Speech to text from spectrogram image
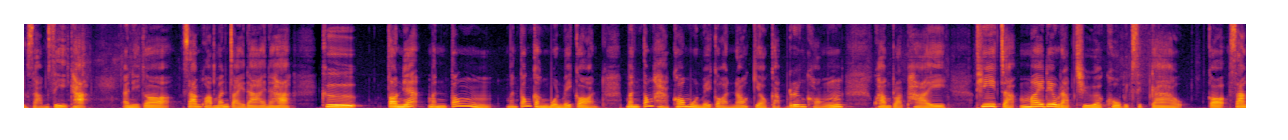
3134 ค่ะ อันนี้ก็สร้างความมั่นใจได้นะคะ คือ ตอนเนี้ยมันต้องมันต้องกังวลไว้ก่อน มันต้องหาข้อมูลไว้ก่อนเนาะเกี่ยวกับเรื่องของความปลอดภัย ที่จะไม่ได้รับเชื้อโควิด -19 ก็สร้าง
